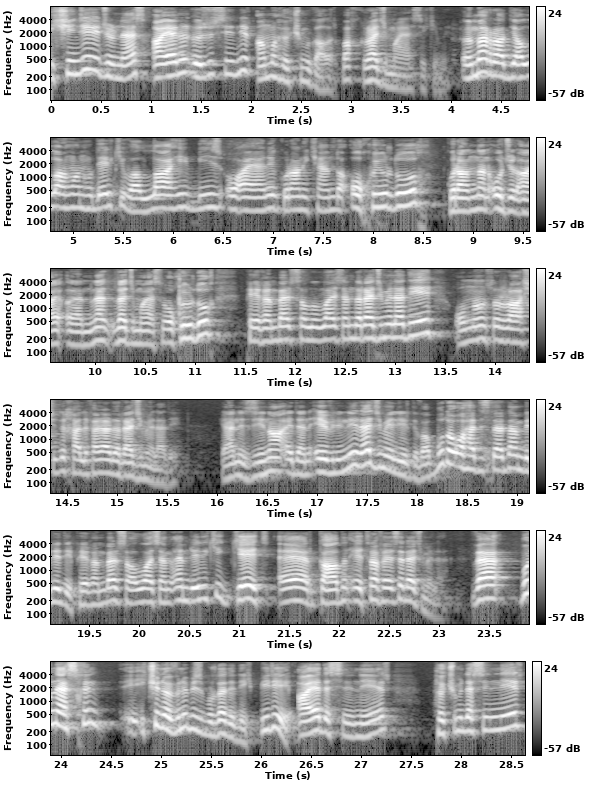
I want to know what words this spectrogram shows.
İkinci cür nəsx ayənin özü silinir, amma hökmü qalır. Bax, Rəcm ayəsi kimi. Ömər radiyallahu anhu deyir ki, vallahi biz o ayəni Quran-ı Kərimdə oxuyurduq. Qurandan o cür ayə, yəni, Rəcm ayəsini oxuyurduq. Peyğəmbər sallallahu əleyhi və səlləm də rəcm elədi. Ondan sonra Raşidi xəlifələr də rəcm elədi. Yəni zina edən evlini rəcm eləyirdi və bu da o hədislərdən biridir. Peyğəmbər sallallahu əleyhi və səlləm əmr edir ki, get, əgər qadın etiraf etsə rəcm elə. Və bu nəsxin e, iki növünü biz burada dedik. Biri ayə də silinir, hökmü də silinir.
